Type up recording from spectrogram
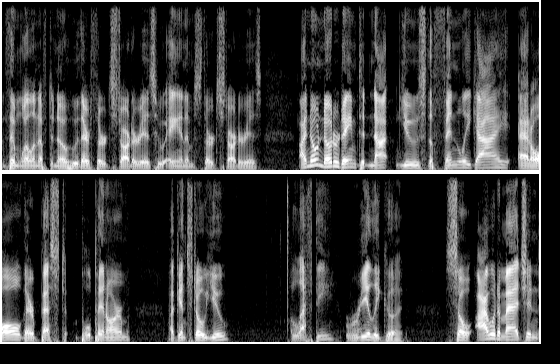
them well enough to know who their third starter is, who A&M's third starter is. I know Notre Dame did not use the Findlay guy at all, their best bullpen arm against OU. Lefty, really good. So I would imagine,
